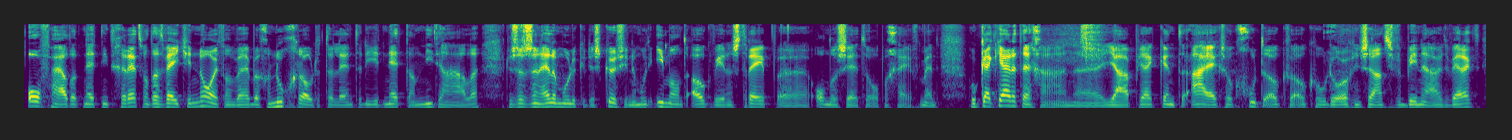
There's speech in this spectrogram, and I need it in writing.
Of hij had het net niet gered. Want dat weet je nooit. Want we hebben genoeg grote talenten die het net dan niet halen. Dus dat is een hele moeilijke discussie. Dan moet iemand ook weer een streep onderzetten op een gegeven moment. Hoe kijk jij er tegenaan, Jaap? Jij kent Ajax ook goed. Ook, ook hoe de organisatie van binnenuit werkt.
